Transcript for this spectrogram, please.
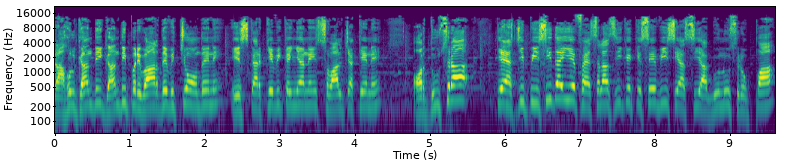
ਰਾਹੁਲ ਗਾਂਧੀ ਗਾਂਧੀ ਪਰਿਵਾਰ ਦੇ ਵਿੱਚੋਂ ਆਉਂਦੇ ਨੇ, ਇਸ ਕਰਕੇ ਵੀ ਕਈਆਂ ਨੇ ਸਵਾਲ ਚੱਕੇ ਨੇ। ਔਰ ਦੂਸਰਾ ਕਿ ਐਸਜੀਪੀਸੀ ਦਾ ਹੀ ਇਹ ਫੈਸਲਾ ਸੀ ਕਿ ਕਿਸੇ ਵੀ ਸਿਆਸੀ ਆਗੂ ਨੂੰ ਸਿਰੋਪਾ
